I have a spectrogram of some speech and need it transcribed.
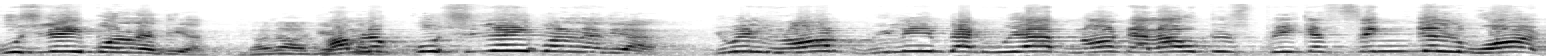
कुछ नहीं बोलने दिया दादा, आगे हम कर। लोग कुछ नहीं बोलने दिया You will not believe that we are not allowed to speak a single word.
